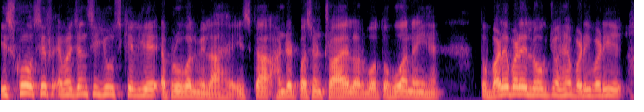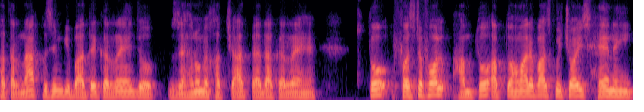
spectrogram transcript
इसको सिर्फ़ इमरजेंसी यूज़ के लिए अप्रूवल मिला है। इसका हंड्रेड परसेंट ट्रायल और वो तो हुआ नहीं है। तो बड़े बड़े लोग जो हैं बड़ी बड़ी ख़तरनाक किस्म की बातें कर रहे हैं, जो जहनों में खदशात पैदा कर रहे हैं। तो फ़र्स्ट ऑफ़ ऑल हम तो अब तो हमारे पास कोई चॉइस है नहीं।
